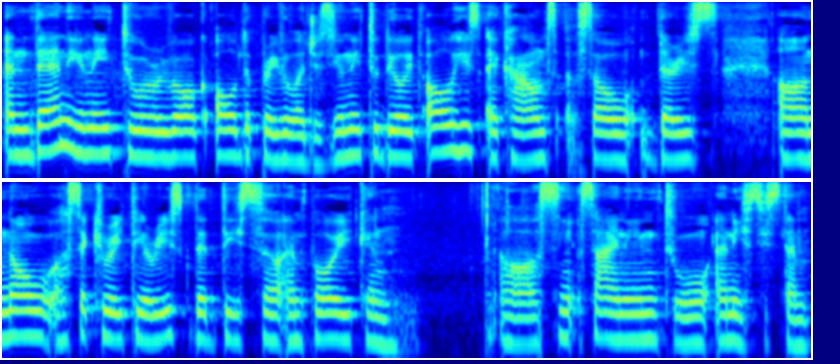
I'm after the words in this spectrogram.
and then you need to revoke all the privileges. You need to delete all his accounts so there is uh, no security risk that this uh, employee can uh, sign into any system.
